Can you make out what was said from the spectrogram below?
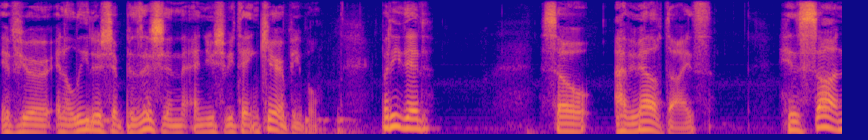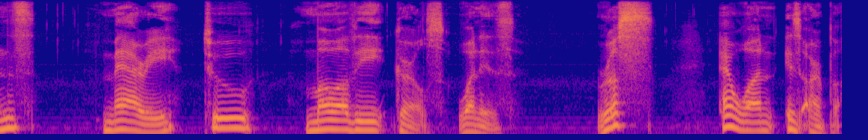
if you're in a leadership position and you should be taking care of people. But he did. So Avimelech dies. His sons marry two Moavi girls. One is Rus, and one is Arpa.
